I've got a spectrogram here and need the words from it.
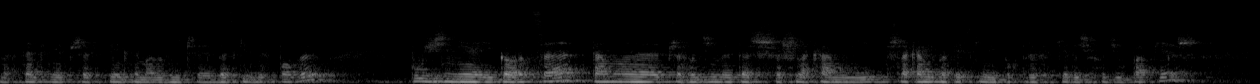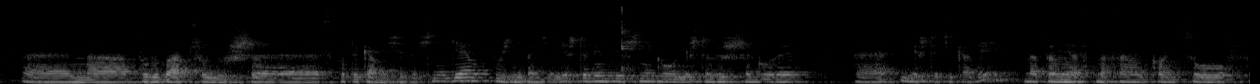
następnie przez piękny, malowniczy Beskid Wyspowy, później Gorce. Tam e, przechodzimy też szlakami, szlakami papieskimi, po których kiedyś chodził papież. E, Na Turbaczu już spotykamy się ze śniegiem, później będzie jeszcze więcej śniegu, jeszcze wyższe góry i jeszcze ciekawiej. Natomiast na samym końcu w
